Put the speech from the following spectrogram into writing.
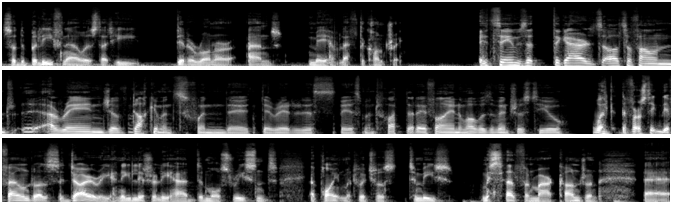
So the belief now is that he did a runner and may have left the country. It seems that the guards also found a range of documents when they, they raided this basement. What did they find and what was of interest to you? Well, the first thing they found was a diary, and he literally had the most recent appointment, which was to meet myself and Mark Condren uh,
